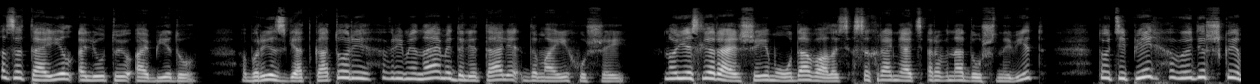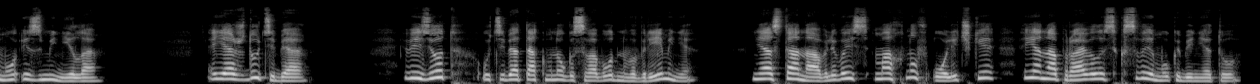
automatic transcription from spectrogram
затаил лютую обиду, брызги от которой временами долетали до моих ушей. Но если раньше ему удавалось сохранять равнодушный вид, то теперь выдержка ему изменила. «Я жду тебя. Везет, у тебя так много свободного времени». Не останавливаясь, махнув Олечке, я направилась к своему кабинету.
